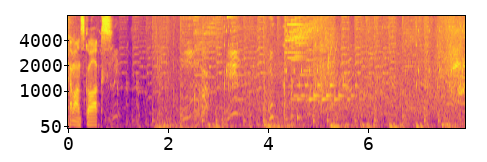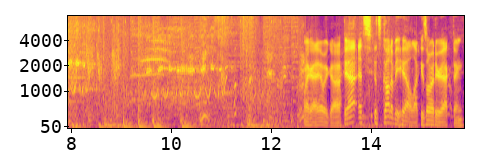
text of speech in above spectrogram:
Come on, Squawks. Go. Yeah, it's it's gotta be here, like he's already reacting.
